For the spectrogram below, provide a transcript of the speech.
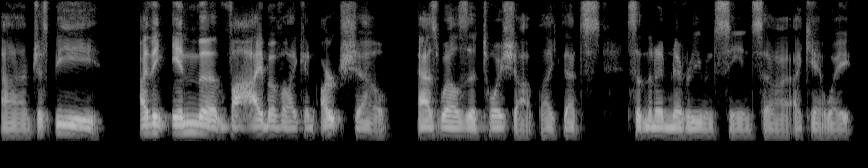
uh, just be I think in the vibe of like an art show as well as a toy shop. Like that's something that I've never even seen. So I, I can't wait.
